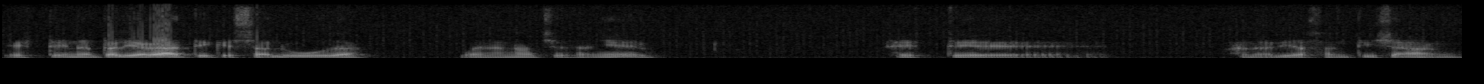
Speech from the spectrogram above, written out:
Este, Natalia Gatti, que saluda. Buenas noches, Daniel. Este, Analia Santillán.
